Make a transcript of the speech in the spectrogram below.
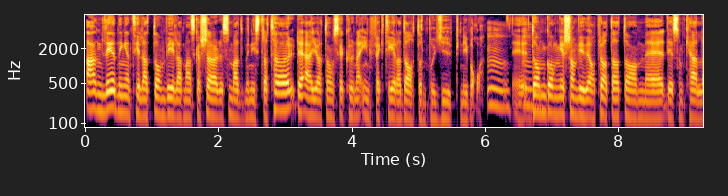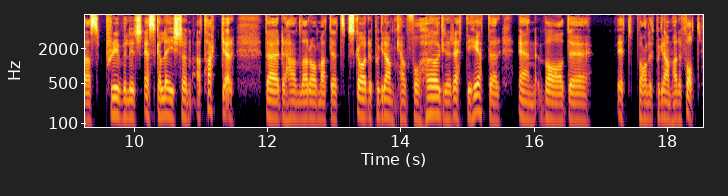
anledningen till att de vill att man ska köra det som administratör, det är ju att de ska kunna infektera datorn på djup nivå. Eh, De gånger som vi har pratat om eh, det som kallas privilege escalation attacker, där det handlar om att ett skadeprogram kan få högre rättigheter än vad eh, ett vanligt program hade fått,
